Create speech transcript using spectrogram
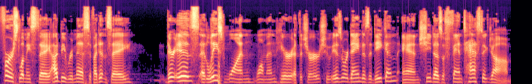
first, let me say, I'd be remiss if I didn't say there is at least one woman here at the church who is ordained as a deacon, and she does a fantastic job.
